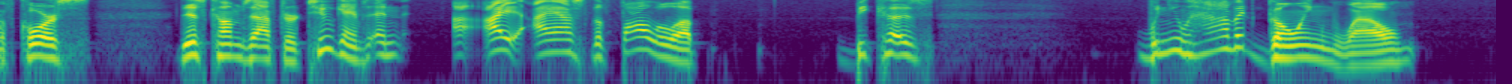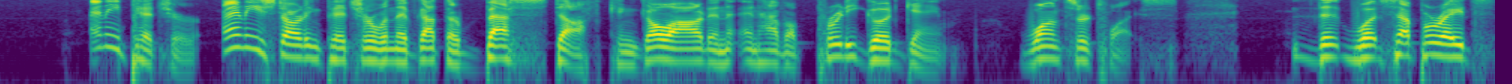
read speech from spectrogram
Of course, this comes after two games. And I, I asked the follow up because when you have it going well, any pitcher, any starting pitcher, when they've got their best stuff, can go out and, and have a pretty good game once or twice. The, what separates,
